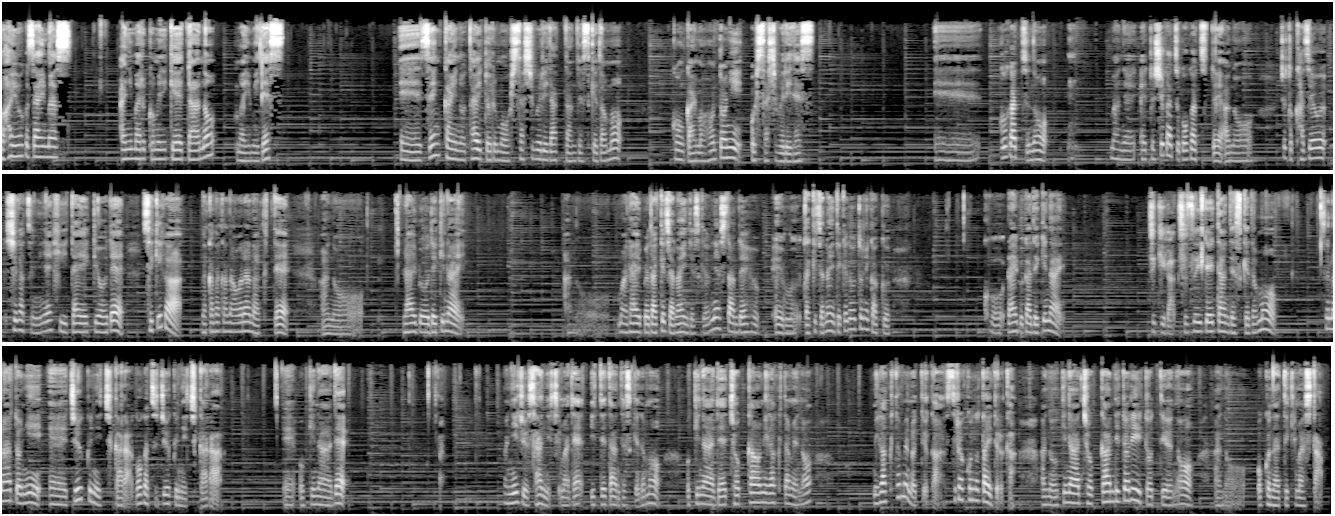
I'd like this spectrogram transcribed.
おはようございます。アニマルコミュニケーターのまゆみです。えー、前回のタイトルもお久しぶりだったんですけども、今回も本当にお久しぶりです。えー、5月の、まあね、えっ、ー、と、4月5月って、あの、ちょっと風邪を4月にね、引いた影響で、咳がなかなか治らなくて、あの、ライブをできないまあライブだけじゃないんですけどね、スタンド FM だけじゃないんだけど、とにかく、こう、ライブができない時期が続いていたんですけども、その後に、えー、19日から、5月19日から、えー、沖縄で、ま、23日まで行ってたんですけども、沖縄で直感を磨くための、磨くためのっていうか、それはこのタイトルか、あの、沖縄直感リトリートっていうのを、あの、行ってきました。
